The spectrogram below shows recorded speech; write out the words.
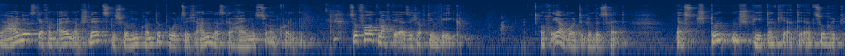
Ranius, der von allen am schnellsten schwimmen konnte, bot sich an, das Geheimnis zu erkunden. Sofort machte er sich auf den Weg. Auch er wollte Gewissheit. Erst Stunden später kehrte er zurück.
